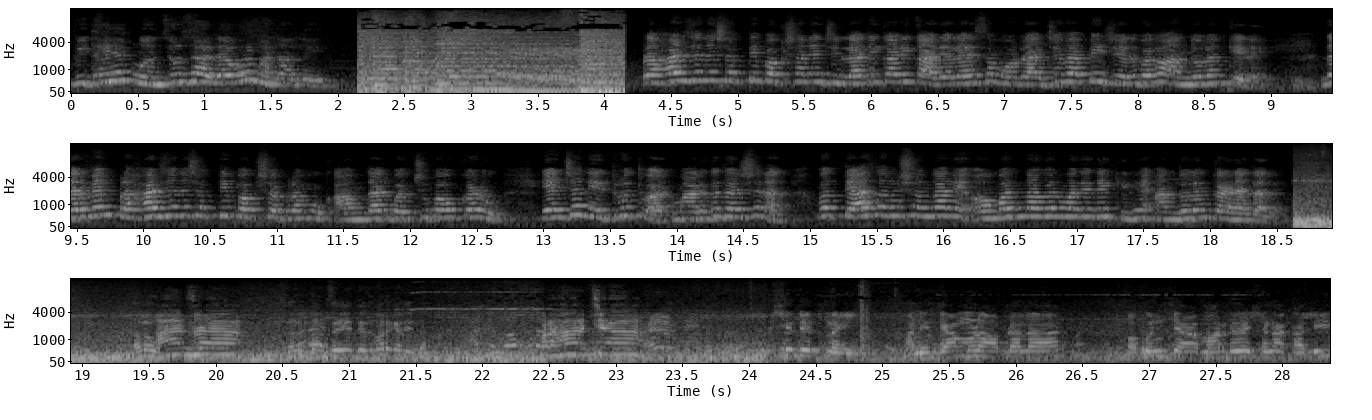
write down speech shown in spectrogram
विधेयक मंजूर झाल्यावर म्हणाले. प्रहार जनशक्ती पक्षाने जिल्हाधिकारी कार्यालयासमोर राज्यव्यापी जेलभरो आंदोलन केले. दरम्यान प्रहार जनशक्ती पक्ष प्रमुख आमदार बच्चूभाऊ कडू यांच्या नेतृत्वात मार्गदर्शनात व त्याच अनुषंगाने अहमदनगरमध्ये देखील हे आंदोलन करण्यात आले. आज सरपंच येतात बरं का तिथं? प्रहारच्या लक्ष देत नाही. आणि त्यामुळं आपल्याला भाऊंच्या मार्गदर्शनाखाली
